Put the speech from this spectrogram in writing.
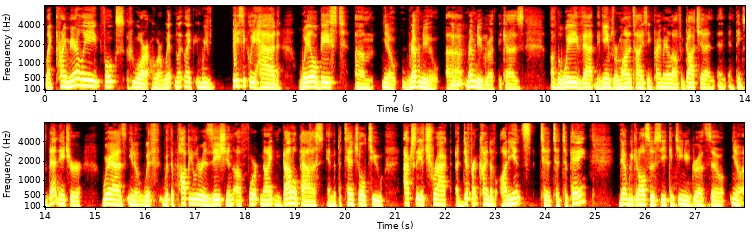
like primarily folks who are who are like we've basically had whale based um, you know revenue uh, mm-hmm. revenue growth because of the way that the games were monetizing primarily off of gacha and, and, and things of that nature. Whereas, you know, with with the popularization of Fortnite and Battle Pass and the potential to actually attract a different kind of audience to to, to pay, that we could also see continued growth. So, you know,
